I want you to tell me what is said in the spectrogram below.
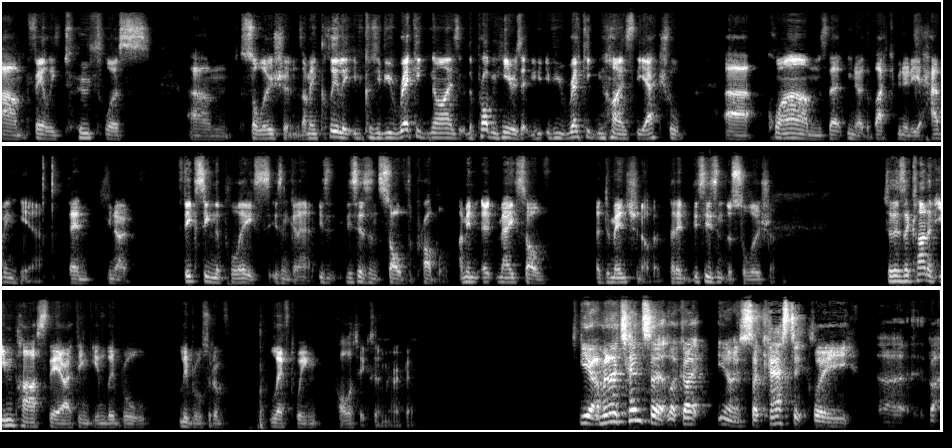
um, fairly toothless um, solutions. I mean, clearly, because if you recognise the problem here is that if you recognise the actual uh, qualms that you know the black community are having here, then you know fixing the police isn't going to. Isn't, this isn't solve the problem. I mean, it may solve a dimension of it, but it, this isn't the solution. So there's a kind of impasse there, I think, in liberal liberal sort of left wing politics in America. Yeah, I mean, I tend to like I, you know, sarcastically, uh, but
